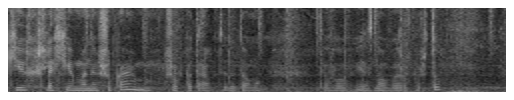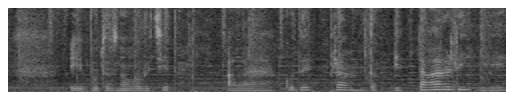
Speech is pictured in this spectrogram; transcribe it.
які шляхи ми не шукаємо, щоб потрапити додому. Того я знову в аеропорту і буду знову летіти. Але куди? Правильно, до Італії.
